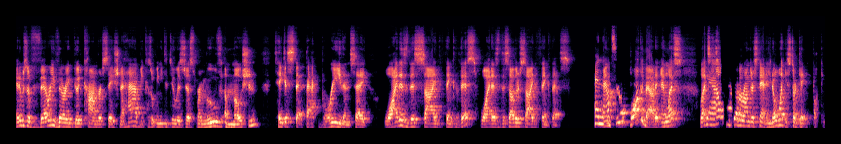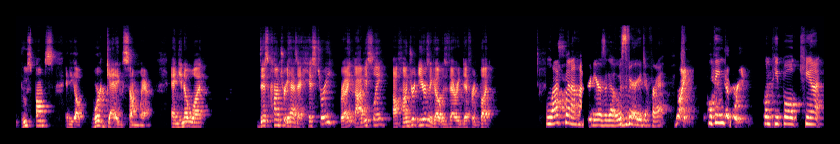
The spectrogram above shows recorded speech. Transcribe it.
And it was a very, very good conversation to have because what we need to do is just remove emotion, take a step back, breathe, and say, why does this side think this? Why does this other side think this? And that's and talk about it and let's let's yeah. help each other understand. You know what? You start getting fucking goosebumps and you go, we're getting somewhere. And you know what? This country has a history, right? Obviously, a hundred years ago it was very different, but less than a hundred years ago it was very different. Right. I think when people can't,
